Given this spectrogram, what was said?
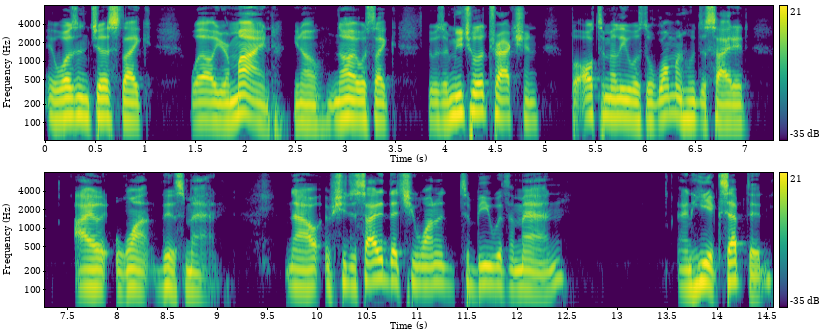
It wasn't just like, well, you're mine. You know, no, it was like there was a mutual attraction, but ultimately, it was the woman who decided, I want this man. Now, if she decided that she wanted to be with a man and he accepted,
